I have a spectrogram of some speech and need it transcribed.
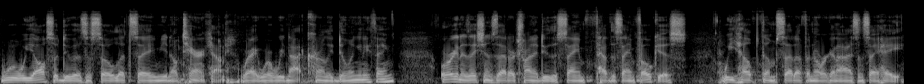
what we also do is, so let's say, you know, Tarrant County, right, where we're not currently doing anything, organizations that are trying to do the same, have the same focus, we help them set up and organize and say, hey,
